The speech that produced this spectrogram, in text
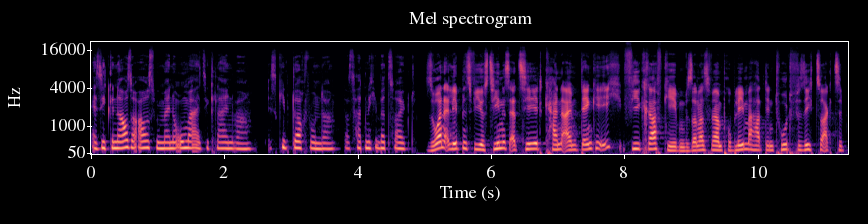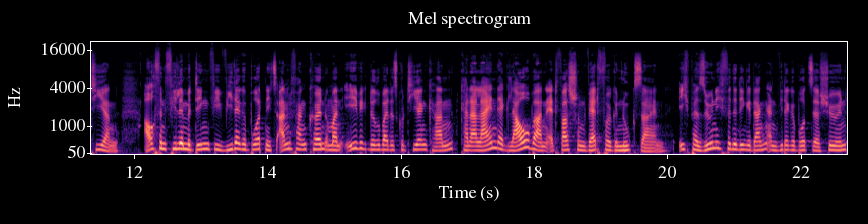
Er sieht genauso aus wie meine Oma, als sie klein war. Es gibt doch Wunder. Das hat mich überzeugt. So ein Erlebnis, wie Justine es erzählt, kann einem, denke ich, viel Kraft geben, besonders wenn man Probleme hat, den Tod für sich zu akzeptieren. Auch wenn viele mit Dingen wie Wiedergeburt nichts anfangen können und man ewig darüber diskutieren kann, kann allein der Glaube an etwas schon wertvoll genug sein. Ich persönlich finde den Gedanken an Wiedergeburt sehr schön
